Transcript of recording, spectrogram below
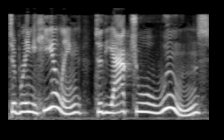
to bring healing to the actual wounds.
